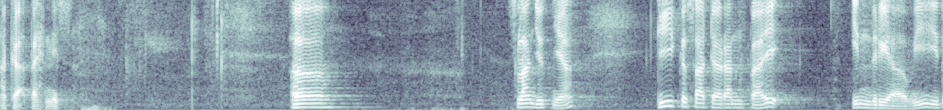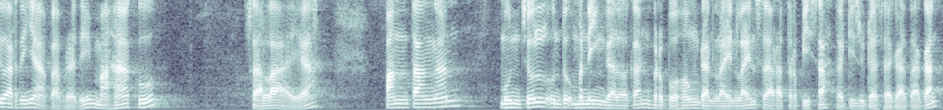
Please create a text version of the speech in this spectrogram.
agak teknis. Uh, selanjutnya di kesadaran baik indriawi itu artinya apa? Berarti mahaku salah ya pantangan muncul untuk meninggalkan berbohong dan lain-lain secara terpisah tadi sudah saya katakan.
